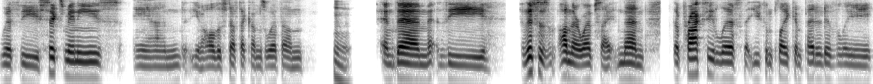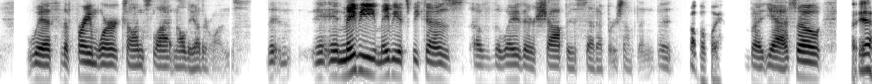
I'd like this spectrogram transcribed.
with the six minis and you know all the stuff that comes with them. Hmm. and then the and this is on their website, and then the proxy list that you can play competitively with the frameworks, onslaught, and all the other ones. And maybe maybe it's because of the way their shop is set up or something, but Probably. but yeah. So yeah,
